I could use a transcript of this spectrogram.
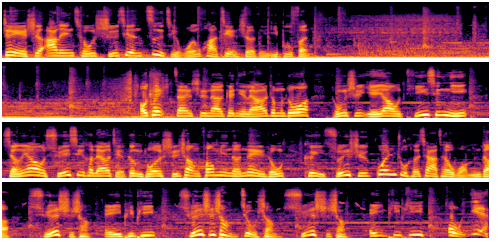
这也是阿联酋实现自己文化建设的一部分。OK，暂时呢跟你聊这么多，同时也要提醒你，想要学习和了解更多时尚方面的内容，可以随时关注和下载我们的学时尚 APP，学时尚就上学时尚 APP，哦耶！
